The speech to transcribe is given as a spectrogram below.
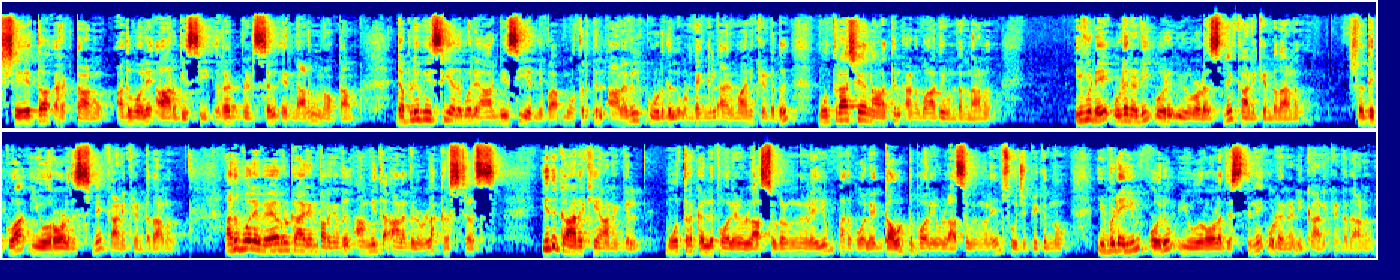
ശ്വേത രക്താണു അതുപോലെ R B C red blood cell എന്നാണ് നോക്കാം. ഡബ്ല്യു ബി സി അതുപോലെ ആർ ബി സി എന്നിവ മൂത്രത്തിൽ അളവിൽ കൂടുതൽ ഉണ്ടെങ്കിൽ അനുമാനിക്കേണ്ടത് മൂത്രാശയ നാളത്തിൽ അണുബാധ ഉണ്ടെന്നാണ് ഇവിടെ ഉടനടി ഒരു യൂറോളജിസ്റ്റിനെ കാണിക്കേണ്ടതാണ്. ശ്രദ്ധിക്കുക യൂറോളജിസ്റ്റിനെ കാണിക്കേണ്ടതാണ്. അതുപോലെ വേറൊരു കാര്യം പറഞ്ഞത് അമിത അളവിലുള്ള ക്രിസ്റ്റൽസ് ഇത് കാണിക്കുകയാണെങ്കിൽ മൂത്രക്കല്ല് പോലെയുള്ള അസുഖങ്ങളെയും അതുപോലെ ഗൗട്ട് പോലെയുള്ള അസുഖങ്ങളെയും സൂചിപ്പിക്കുന്നു. ഇവിടെയും ഒരു യൂറോളജിസ്റ്റിനെ ഉടനടി കാണിക്കേണ്ടതാണ്.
